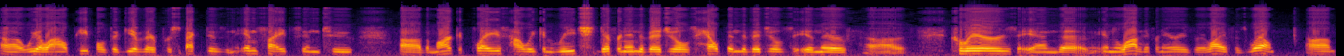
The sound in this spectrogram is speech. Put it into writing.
uh, we allow people to give their perspectives and insights into uh, the marketplace, how we can reach different individuals, help individuals in their uh, careers and uh, in a lot of different areas of their life as well. Um,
